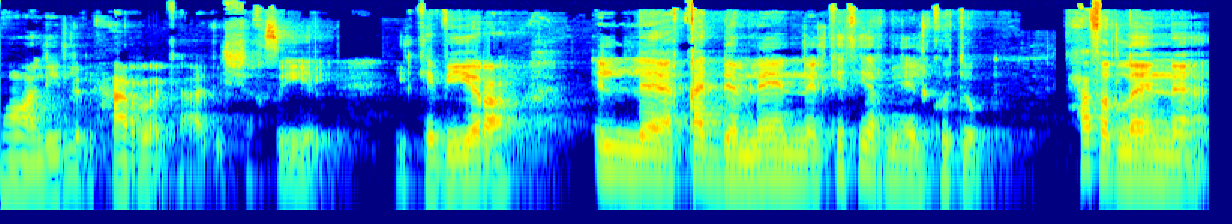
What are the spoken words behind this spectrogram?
مالي المحرك هذه الشخصية الكبيرة اللي قدم لنا الكثير من الكتب. حفظ لنا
